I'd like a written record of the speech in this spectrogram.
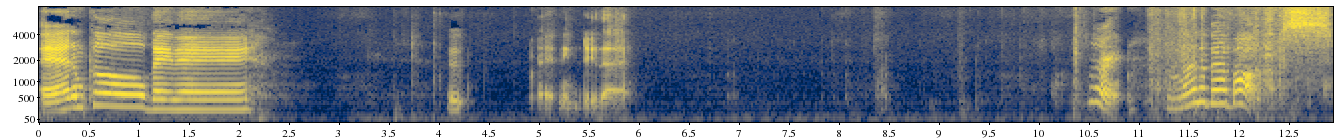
Adam Cole, baby. Oop, I didn't mean to do that. Alright, not a bad box.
